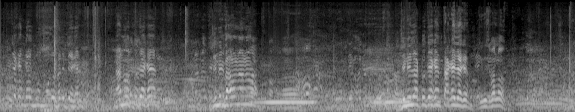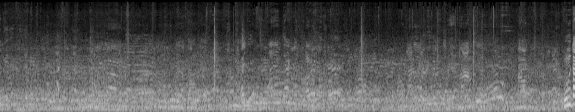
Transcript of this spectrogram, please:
একটু দেখেন দেখেন। নানু একটু দেখেন। জিনিস ভালো নানু? জিনিস একটু দেখেন তাকাই দেখেন। জিনিস ভালো? কোনটা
